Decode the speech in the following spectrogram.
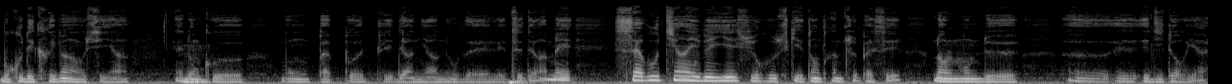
beaucoup d'écrivains aussi. Hein, et donc, mhm. bon, on papote les dernières nouvelles, etc. Mais ça vous tient éveillé sur ce qui est en train de se passer dans le monde de, euh, éditorial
